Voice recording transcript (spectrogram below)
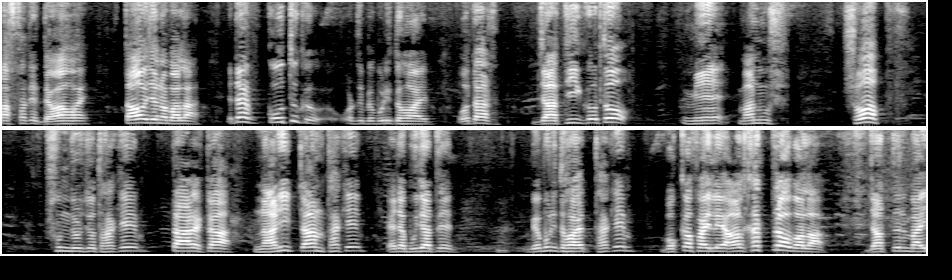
রাস্তাতে দেওয়া হয়, তাও যেন বালা। এটা কৌতুক অর্থে ব্যবহৃত হয়। ও তার জাতিগত মেয়ে, মানুষ, সব সৌন্দর্য থাকে, তার একটা নারীর টান থাকে, এটা বুঝাতে ব্যবহৃত হয়, থাকে। বক্কা ফাইলে আলখাত্রাও বালা যাত্রের বাই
